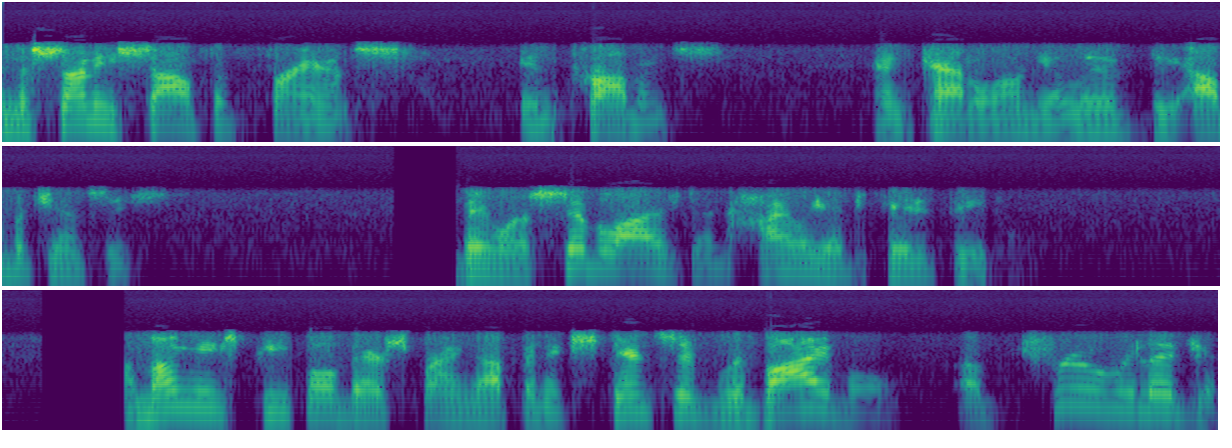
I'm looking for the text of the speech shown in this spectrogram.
In the sunny south of France, in Provence and Catalonia, lived the Albigenses they were a civilized and highly educated people. Among these people, there sprang up an extensive revival of true religion.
